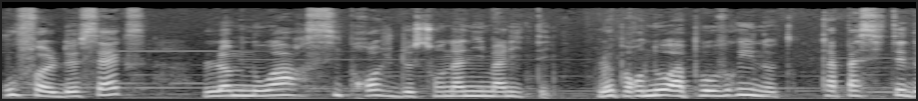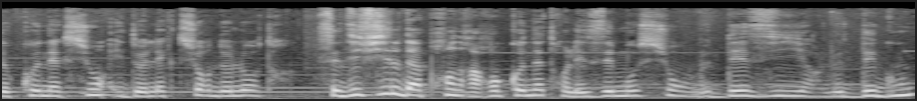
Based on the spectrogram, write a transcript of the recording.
ou folle de sexe, l'homme noir si proche de son animalité. Le porno appauvrit notre capacité de connexion et de lecture de l'autre. C'est difficile d'apprendre à reconnaître les émotions, le désir, le dégoût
